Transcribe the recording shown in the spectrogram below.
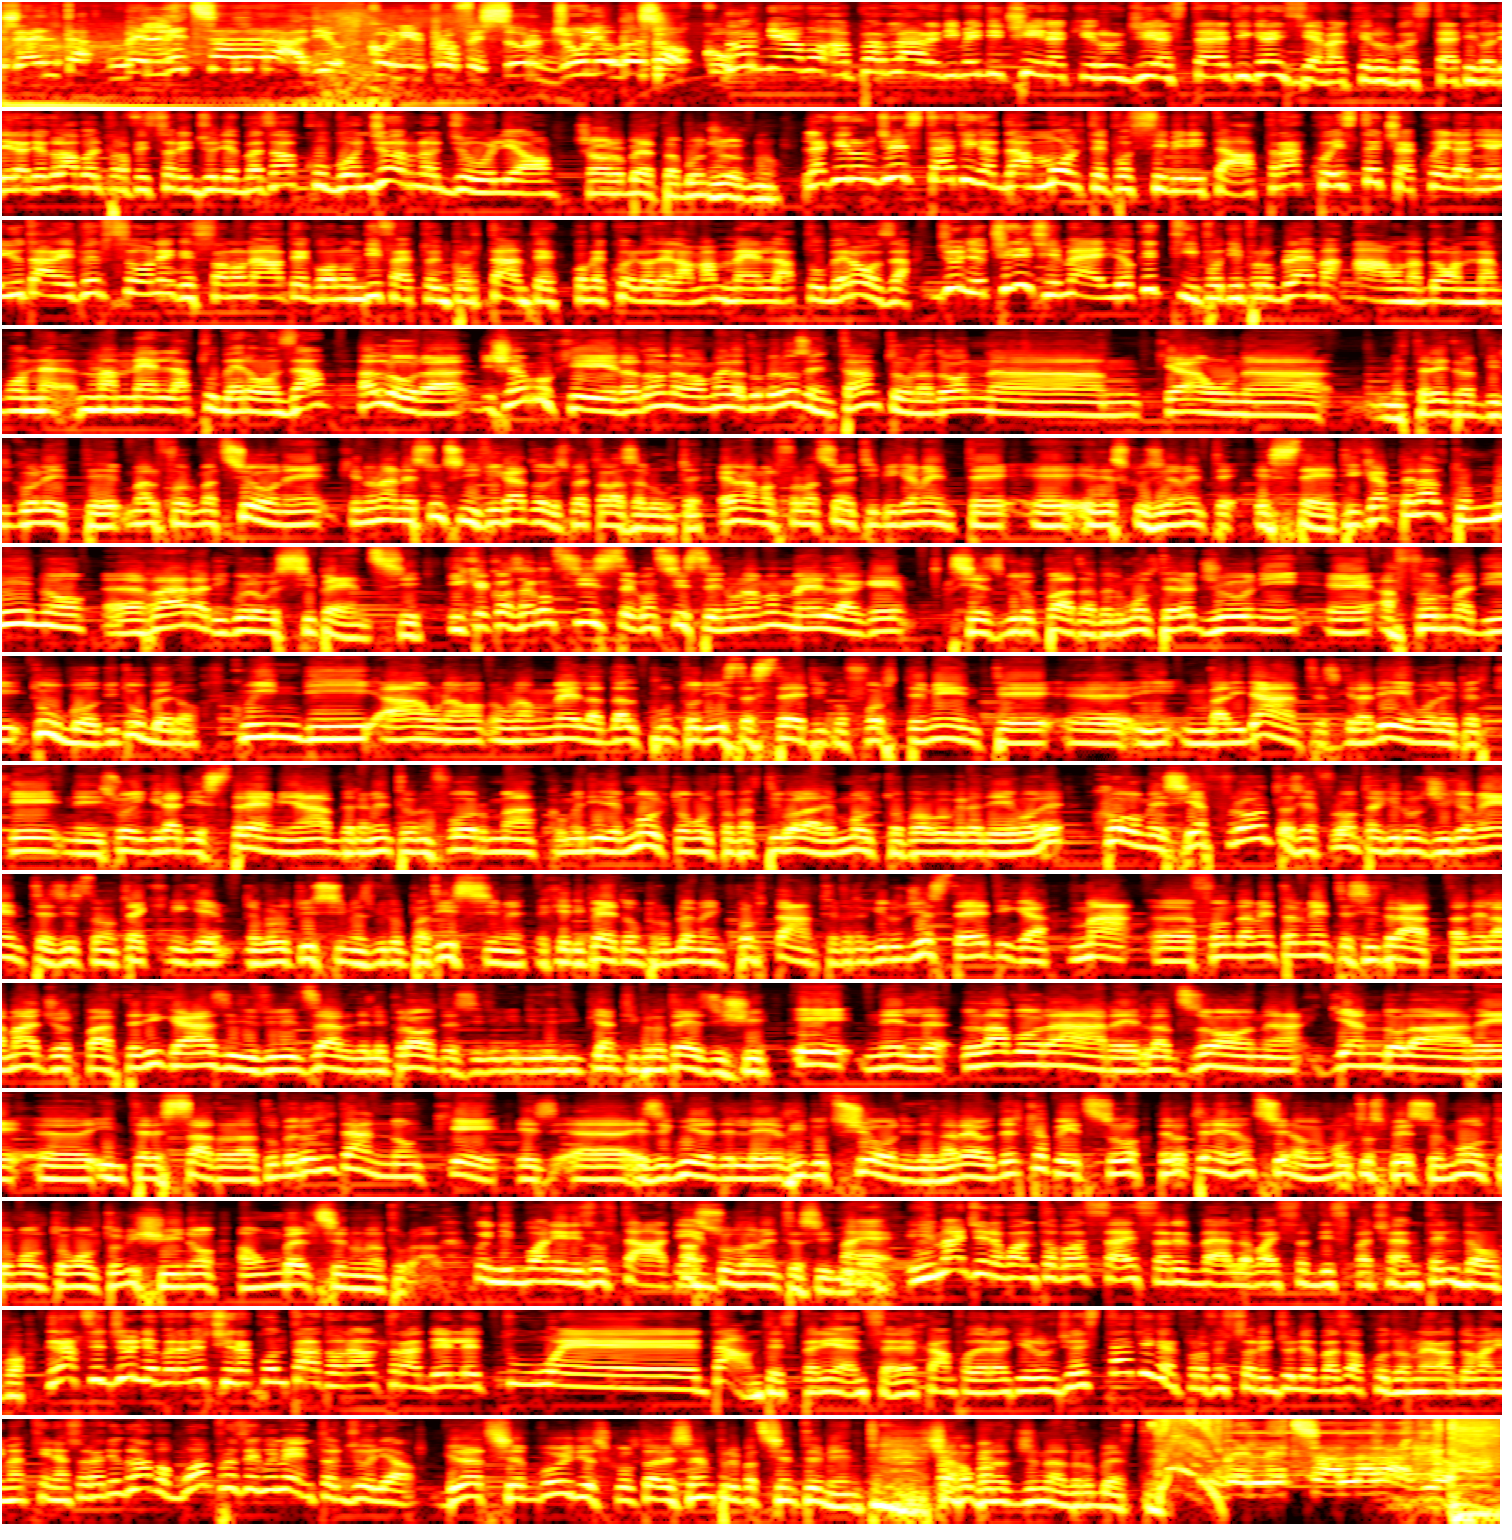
presenta Bellezza alla radio con il professor Giulio Basocco. Torniamo a parlare di medicina e chirurgia estetica insieme al chirurgo estetico di Radio Globo, il professore Giulio Basocco. Buongiorno Giulio. Ciao Roberta, buongiorno. La chirurgia estetica dà molte possibilità, tra queste c'è quella di aiutare persone che sono nate con un difetto importante come quello della mammella tuberosa. Giulio, ci dici meglio che tipo di problema ha una donna con mammella tuberosa? Allora, diciamo che la donna con mammella tuberosa intanto è una donna che ha una metterei tra virgolette malformazione che non ha nessun significato rispetto alla salute. È una malformazione tipicamente eh, ed esclusivamente estetica, peraltro meno eh, rara di quello che si pensi. In che cosa consiste? Consiste in una mammella che si è sviluppata per molte ragioni eh, a forma di tubo, di tubero, quindi ha una, una mammella dal punto di vista estetico fortemente invalidante, sgradevole perché nei suoi gradi estremi ha veramente una forma, come dire, molto molto particolare, molto poco gradevole. Come si affronta? Si affronta chirurgicamente, esistono tecniche evolutissime e sviluppatissime, perché ripeto è un problema importante per la chirurgia estetica, ma eh, fondamentalmente si tratta nella maggior parte dei casi di utilizzare delle protesi, quindi degli impianti protesici e nel lavorare la zona ghiandolare eh, interessata dalla tuberosità, nonché es- eh, eseguire delle riduzioni dell'areola del capezzolo per ottenere un seno che molto spesso è molto molto molto vicino a un bel seno naturale. Quindi buoni risultati. Assolutamente sì. Beh, immagino quanto possa essere bello poi soddisfacente il dopo. Grazie Giulio per averci raccontato un'altra delle tue tante esperienze nel campo della chirurgia estetica. Il professore Giulio Basocco tornerà domani mattina su Radio Globo. Buon proseguimento Giulio. Grazie a voi di ascoltare sempre pazientemente. Ciao, buona giornata Roberta. Bellezza alla radio.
